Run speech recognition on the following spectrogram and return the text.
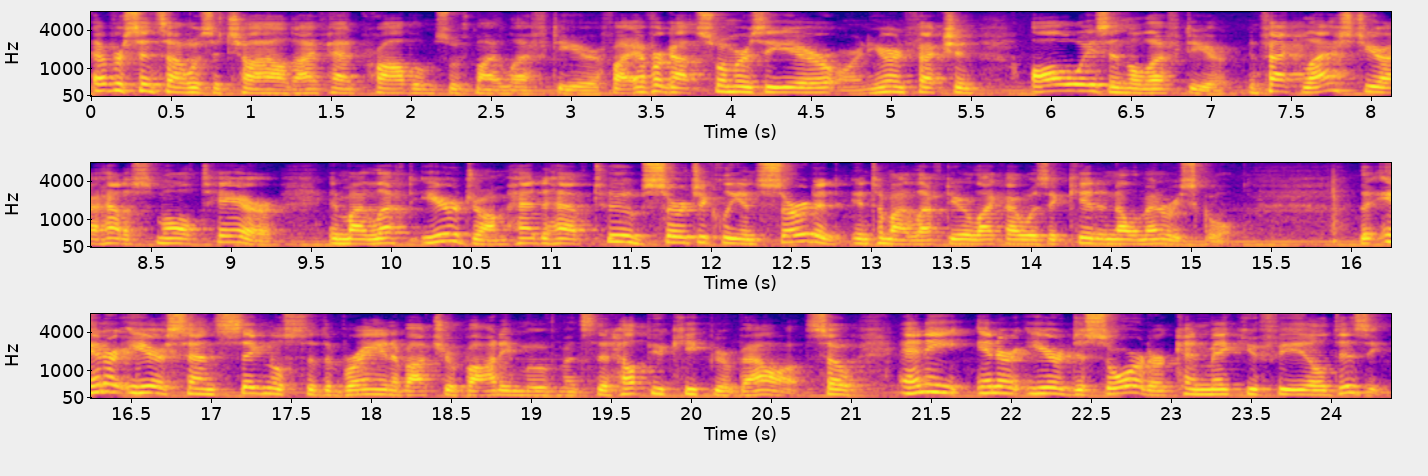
Ever since I was a child, I've had problems with my left ear. If I ever got swimmer's ear or an ear infection, always in the left ear. In fact, last year I had a small tear in my left eardrum, had to have tubes surgically inserted into my left ear like I was a kid in elementary school. The inner ear sends signals to the brain about your body movements that help you keep your balance. So, any inner ear disorder can make you feel dizzy.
